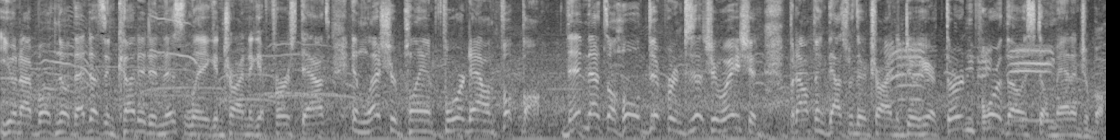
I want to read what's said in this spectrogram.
you and I both know that doesn't cut it in this league and trying to get first downs unless you're playing four-down football. Then that's a whole different situation, but I don't think that's what they're trying to do here. Third and four, though, is still manageable.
